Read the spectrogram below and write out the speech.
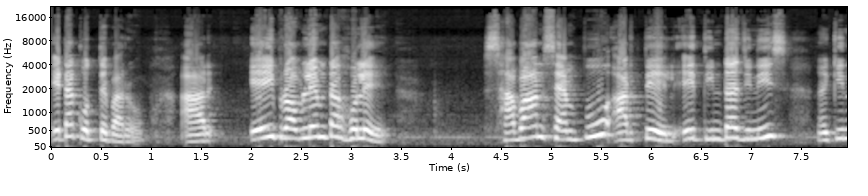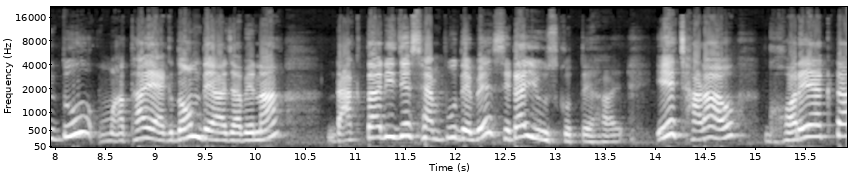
এটা করতে পারো। আর এই প্রবলেমটা হলে সাবান, শ্যাম্পু আর তেল, এই তিনটা জিনিস কিন্তু মাথায় একদম দেয়া যাবে না। ডাক্তারি যে শ্যাম্পু দেবে সেটা ইউজ করতে হয়। এছাড়াও ঘরে একটা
